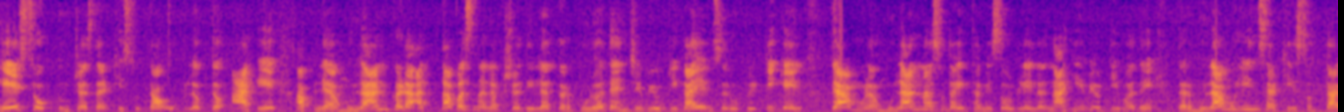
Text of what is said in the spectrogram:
हे सोप तुमच्यासाठी सुद्धा उपलब्ध आहे. आपल्या मुलांकडं आत्तापासून लक्ष दिलं तर पुढं त्यांची ब्युटी कायमस्वरूपी टिकेल. त्यामुळं मुलांना सुद्धा इथं मी सोडलेलं नाही ब्युटीमध्ये तर मुला मुलींसाठी सुद्धा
